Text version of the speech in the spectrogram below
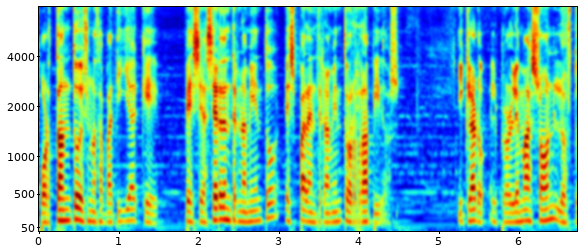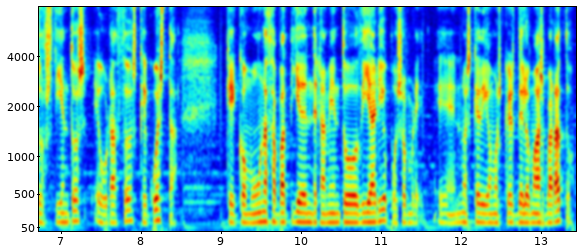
Por tanto, es una zapatilla que, pese a ser de entrenamiento, es para entrenamientos rápidos. Y claro, el problema son los 200 eurazos que cuesta. Que como una zapatilla de entrenamiento diario, pues hombre, eh, no es que digamos que es de lo más barato.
